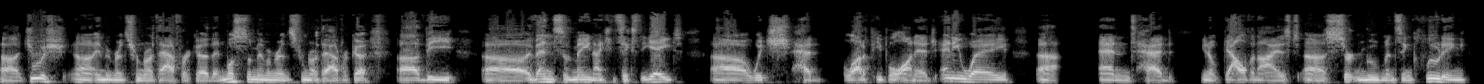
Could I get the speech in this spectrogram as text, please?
uh, Jewish uh, immigrants from North Africa than Muslim immigrants from North Africa. Uh, the uh, events of May 1968, which had a lot of people on edge anyway, and had you know galvanized certain movements, including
